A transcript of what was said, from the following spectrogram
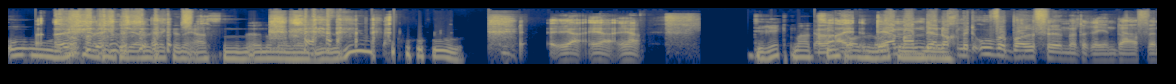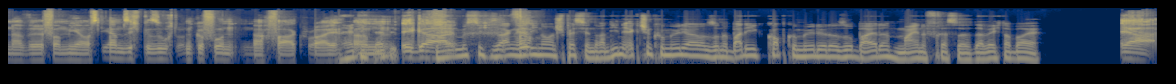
oh, in der ersten äh, Nummer. ja, ja, ja. Direkt mal 10.000 Der Leute Mann, der noch mit Uwe Boll Filme drehen darf, wenn er will, von mir aus. Die haben sich gesucht und gefunden nach Far Cry. Hätte, ähm, hätte, egal. Da müsste ich sagen, hätte ich noch ein Späßchen dran. Die eine Action-Komödie und so eine Buddy-Cop-Komödie oder so, beide. Meine Fresse, da wäre ich dabei. Ja,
